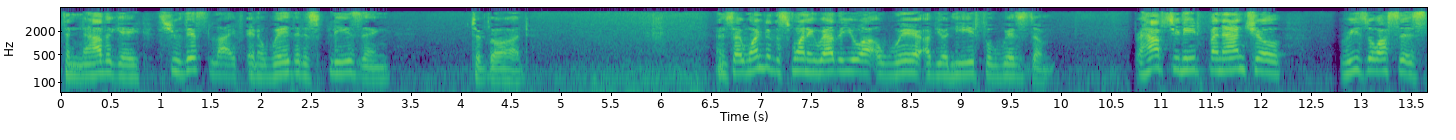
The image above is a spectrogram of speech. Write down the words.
to navigate through this life in a way that is pleasing to God. And so I wonder this morning whether you are aware of your need for wisdom. Perhaps you need financial resources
